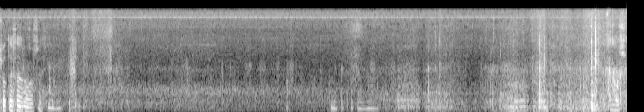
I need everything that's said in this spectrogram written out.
Что-то хорошее. Мне так показалось. Хороший.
